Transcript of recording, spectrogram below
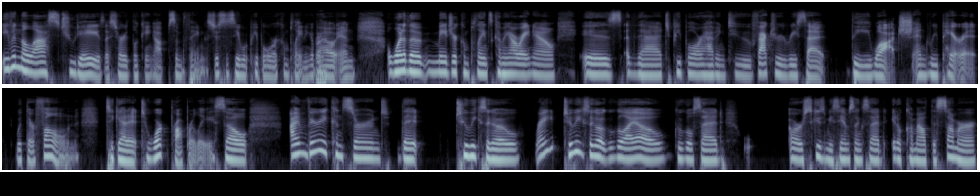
Even the last two days, I started looking up some things just to see what people were complaining about. Right. And one of the major complaints coming out right now is that people are having to factory reset the watch and repair it with their phone to get it to work properly. So I'm very concerned that two weeks ago, right? Two weeks ago at Google I/O, Google said, or excuse me, Samsung said it'll come out this summer,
